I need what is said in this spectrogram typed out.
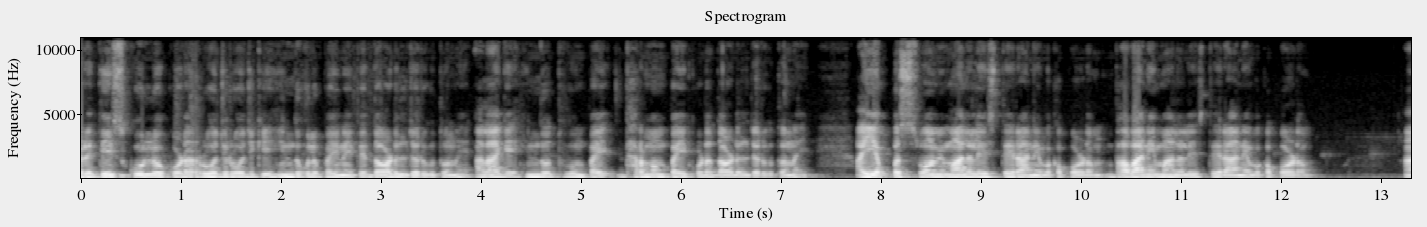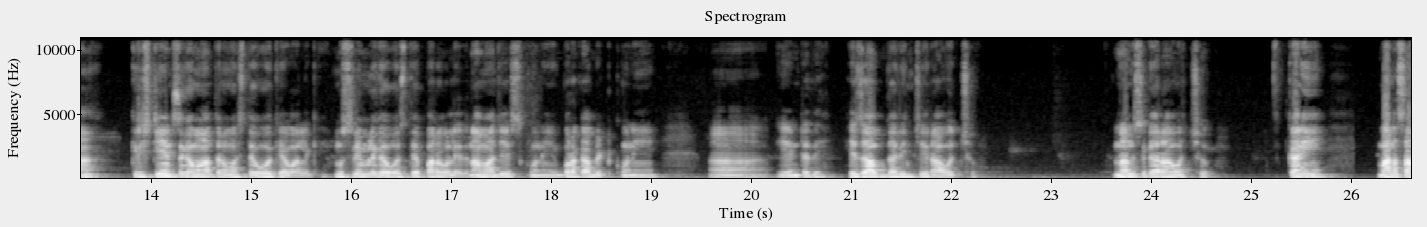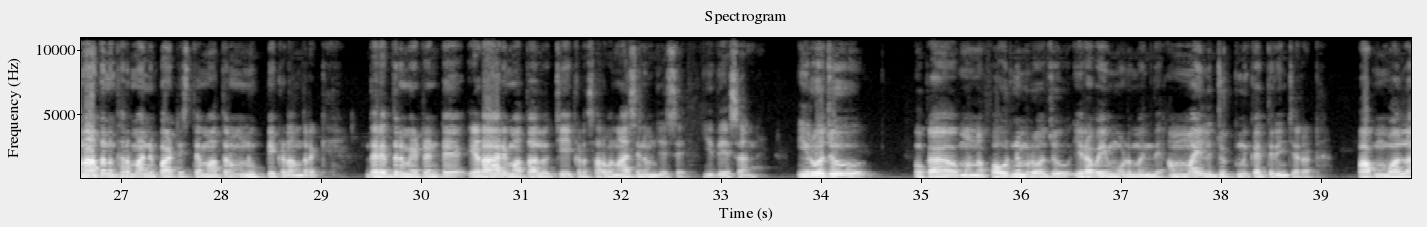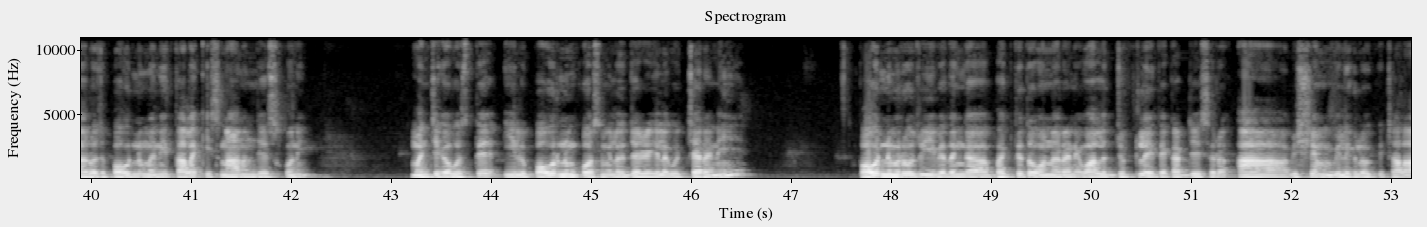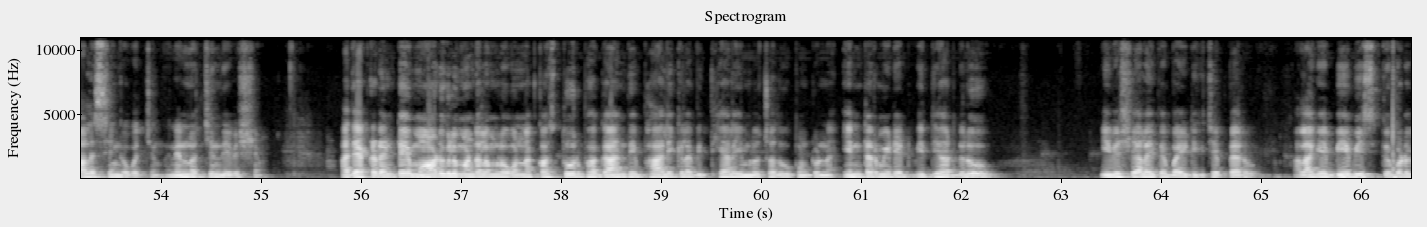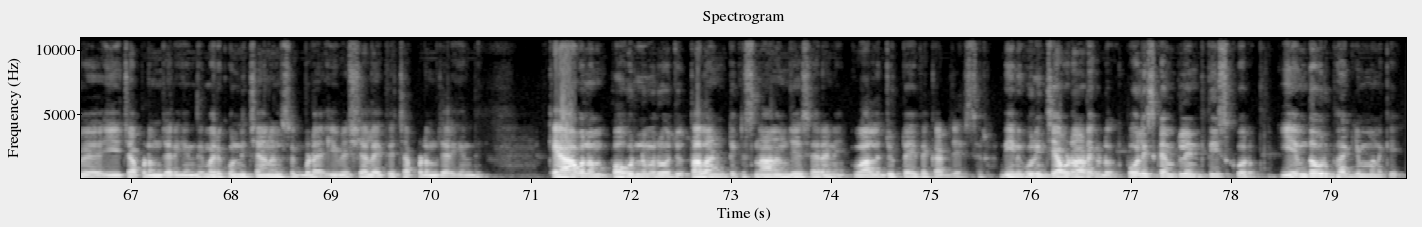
ప్రతి స్కూల్లో కూడా రోజు రోజుకి హిందువులపైన అయితే దాడులు జరుగుతున్నాయి. అలాగే హిందుత్వంపై ధర్మంపై కూడా దాడులు జరుగుతున్నాయి. అయ్యప్ప స్వామి మాలలేస్తే రానివ్వకపోవడం భవానీ మాలలేస్తే రానివ్వకపోవడం క్రిస్టియన్స్గా మాత్రం వస్తే ఓకే వాళ్ళకి. ముస్లింలుగా వస్తే పర్వాలేదు. నమాజ్ చేసుకొని బురకా పెట్టుకొని ఏంటది? హిజాబ్ ధరించి రావచ్చు. ననుసుగా రావచ్చు. కానీ మన సనాతన ధర్మాన్ని పాటిస్తే మాత్రం నొప్పి ఇక్కడ అందరికీ. దరిద్రం ఏంటంటే ఎడారి మతాలు వచ్చి ఇక్కడ సర్వనాశనం చేశాయి ఈ దేశాన్ని. ఈరోజు ఒక మొన్న పౌర్ణమి రోజు ఇరవై మూడు మంది అమ్మాయిలు జుట్టుని కత్తిరించారట. పాపం వాళ్ళు ఆ రోజు పౌర్ణమని తలకి స్నానం చేసుకొని మంచిగా వస్తే వీళ్ళు పౌర్ణమి కోసం ఇలా జ ఇలా వచ్చారని పౌర్ణమి రోజు ఈ విధంగా భక్తితో ఉన్నారని వాళ్ళ జుట్లు అయితే కట్ చేశారు. ఆ విషయం వెలుగులోకి చాలా ఆలస్యంగా వచ్చింది. నిన్న వచ్చింది ఈ విషయం. అది ఎక్కడంటే మాడుగుల మండలంలో ఉన్న కస్తూర్బా గాంధీ బాలికల విద్యాలయంలో చదువుకుంటున్న ఇంటర్మీడియట్ విద్యార్థులు ఈ విషయాలు అయితే బయటికి చెప్పారు. అలాగే బీబీసీతో కూడా ఈ చెప్పడం జరిగింది. మరికొన్ని ఛానల్స్కి కూడా ఈ విషయాలు అయితే చెప్పడం జరిగింది. కేవలం పౌర్ణమి రోజు తలంటికి స్నానం చేశారని వాళ్ళ జుట్టు అయితే కట్ చేశారు. దీని గురించి ఎవడో అడగడు. పోలీస్ కంప్లైంట్ తీసుకోరు. ఏం దౌర్భాగ్యం మనకి?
